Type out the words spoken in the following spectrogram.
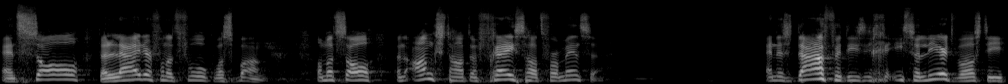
En Saul, de leider van het volk, was bang. Omdat Saul een angst had, een vrees had voor mensen. En dus David, die geïsoleerd was, die,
